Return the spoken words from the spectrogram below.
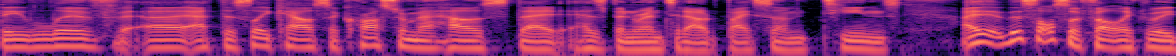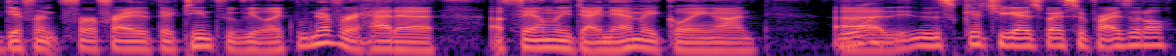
they live uh, at this lake house across from a house that has been rented out by some teens. I, this also felt like really different for a Friday the Thirteenth movie. Like we've never had a, a family dynamic going on. Uh, did this catch you guys by surprise at all?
